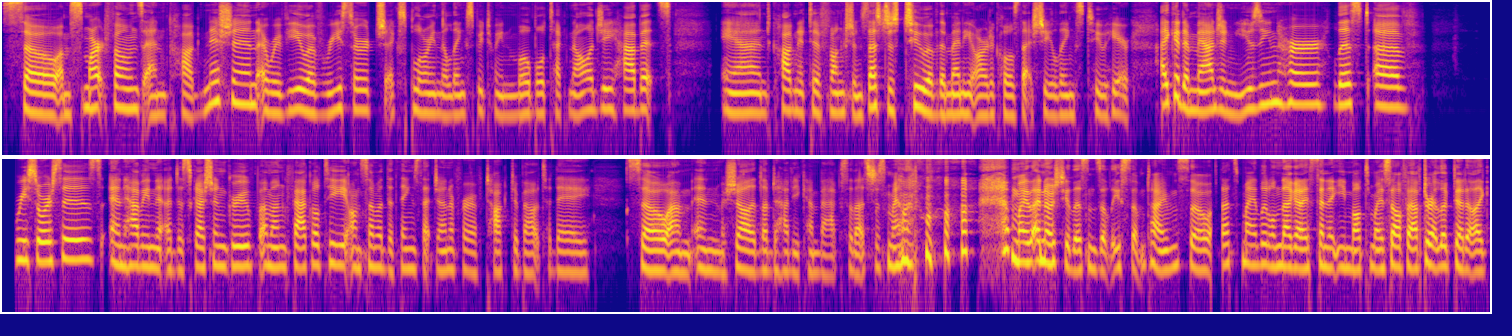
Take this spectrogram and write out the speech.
So, um, smartphones and cognition, a review of research exploring the links between mobile technology habits and cognitive functions. That's just two of the many articles that she links to here. I could imagine using her list of resources and having a discussion group among faculty on some of the things that Jennifer have talked about today. So, um, and Michelle, I'd love to have you come back. So that's just my little, my, I know she listens at least sometimes. So that's my little nugget. I sent an email to myself after I looked at it, like,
